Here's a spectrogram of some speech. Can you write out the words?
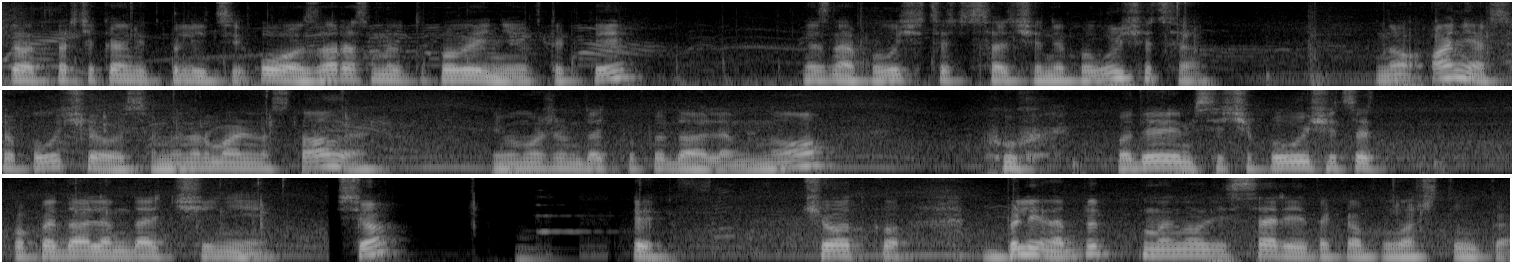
Все, тепер чекаємо від поліції. О, зараз ми повинні втекти. Не знаю, получиться це чи не получиться. Ну, а ні, все, получилося. Ми нормально стали. І ми можемо дати по педалям. Но. Фух, подивимося, чи вийде по педалям дати чи ні. Все? Хе, Чітко. Блін, аби б в минулій серії така була штука.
